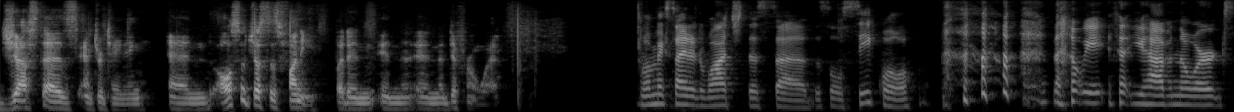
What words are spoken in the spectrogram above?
just as entertaining and also just as funny, but in in in a different way. Well, I'm excited to watch this uh, this little sequel that we that you have in the works.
